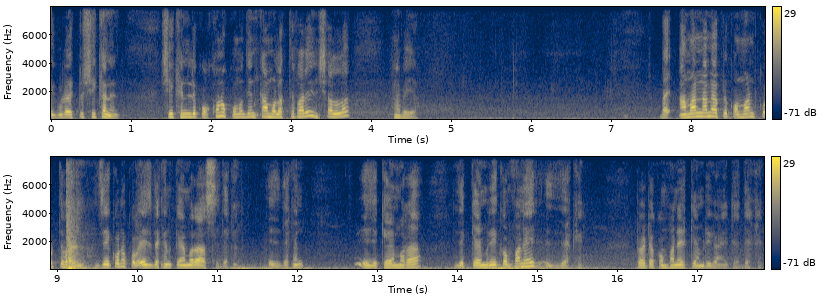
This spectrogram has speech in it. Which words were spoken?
এগুলো একটু শিখে নেন। শিখে নিলে কখনও কোনো দিন কামও লাগতে পারে ইনশাল্লাহ হ্যাঁ ভাইয়া। ভাই, আমার নামে আপনি কমান্ড করতে পারেন, যে কোনো এই যে দেখেন ক্যামেরা আছে, দেখেন। এই যে দেখেন, এই যে ক্যামেরা যে ক্যামরি কোম্পানির দেখেন। টয়টা কোম্পানির ক্যামরি গাড়িটা, দেখেন।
